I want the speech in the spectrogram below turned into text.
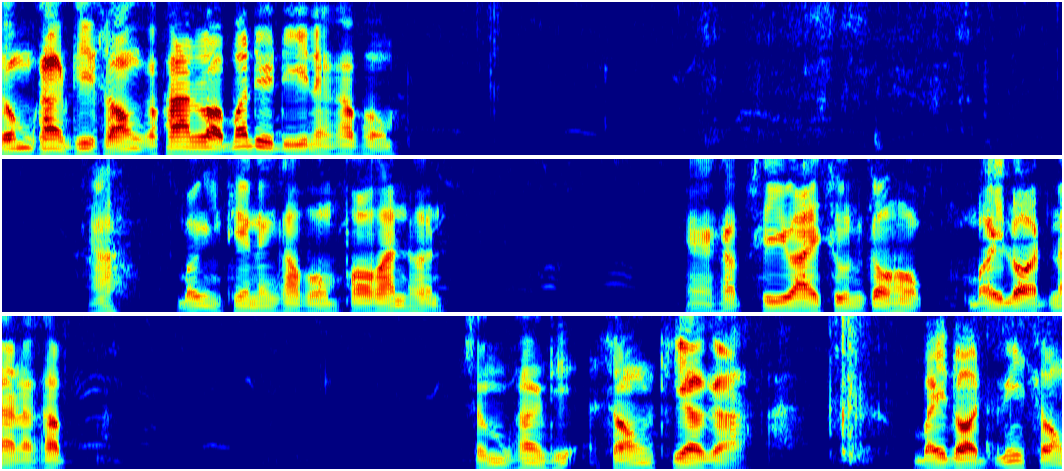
สมครั้งที่สองกับผ่านรอบมาด้วยดีนะครับผมฮะเบิ้งอีกทีนึงครับผมพอพันธุ์เพิ่นนี่นะครับ CY ศูนย์เก้าหกใบหลอดนั่นแหละครับสมครั้งที่สองเทียกับใบหลอดมีสอง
